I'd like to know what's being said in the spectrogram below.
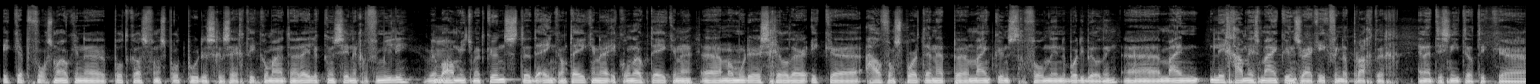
ik heb volgens mij ook in de podcast van Sportpoeders gezegd... ik kom uit een redelijk kunstzinnige familie. We hebben allemaal iets met kunst. De, een kan tekenen, ik kon ook tekenen. Eh, mijn moeder is schilder. Ik eh, hou van sport en heb mijn kunst gevonden in de bodybuilding. Mijn lichaam is mijn kunstwerk. Ik vind dat prachtig. En het is niet dat ik eh,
